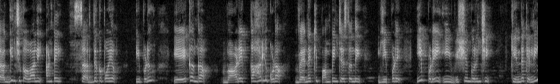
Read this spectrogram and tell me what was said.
తగ్గించుకోవాలి అంటే సర్దుకుపోయాం. ఇప్పుడు ఏకంగా వాడే కార్లు కూడా వెనక్కి పంపించేస్తుంది. ఇప్పుడే ఇప్పుడే ఈ విషయం గురించి కిందకెళ్ళి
